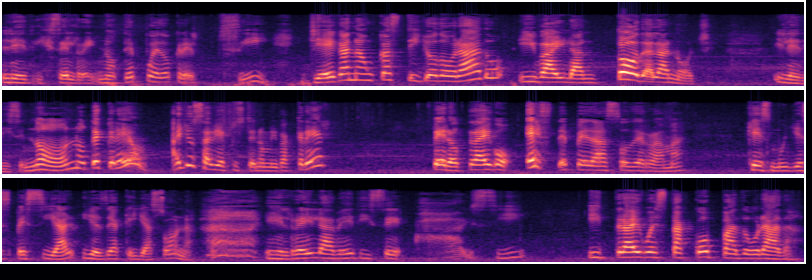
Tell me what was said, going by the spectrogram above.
Le dice el rey, no te puedo creer. Sí, llegan a un castillo dorado y bailan toda la noche. Y le dice, no, no te creo. Ay, yo sabía que usted no me iba a creer pero traigo este pedazo de rama que es muy especial y es de aquella zona. El rey la ve dice, ay, sí, y traigo esta copa dorada.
